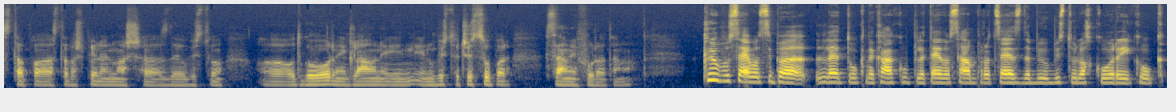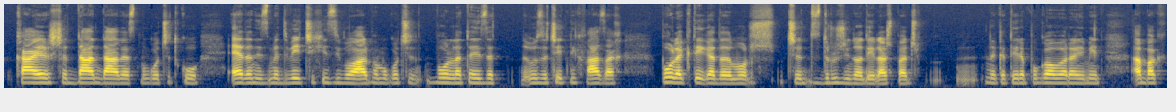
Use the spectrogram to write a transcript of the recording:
sta pa, sta pa špela in imaš zdaj v bistvu odgovorni, glavni in, in v bistvu čez super sami furata. No kljub vsemu si pa le tako nekako upleten v sam proces, da bi v bistvu lahko rekel, kaj je še dan danes, mogoče tako eden izmed večjih izzivov, ali pa mogoče bolj na tej za, začetnih fazah. Poleg tega, da moraš, če z družino delaš, pač nekatere pogovore imeti, ampak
